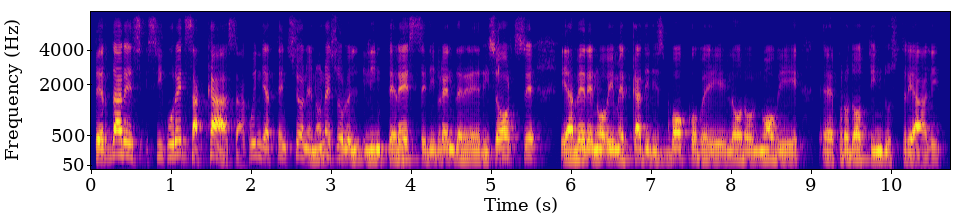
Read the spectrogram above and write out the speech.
per dare sicurezza a casa. Quindi attenzione, non è solo l'interesse di prendere le risorse e avere nuovi mercati di sbocco per i loro nuovi eh, prodotti industriali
